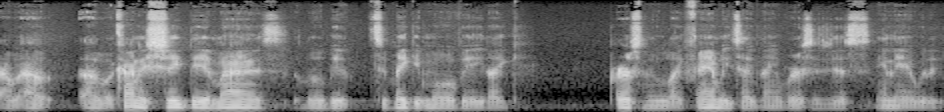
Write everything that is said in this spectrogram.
I, I, I kind of shape their minds a little bit to make it more of a like personal, like family type thing versus just in there with it.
